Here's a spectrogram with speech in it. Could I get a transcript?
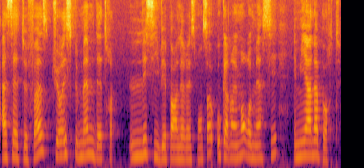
À cette phase, tu risques même d'être lessivé par les responsables ou carrément remercié et mis à la porte.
